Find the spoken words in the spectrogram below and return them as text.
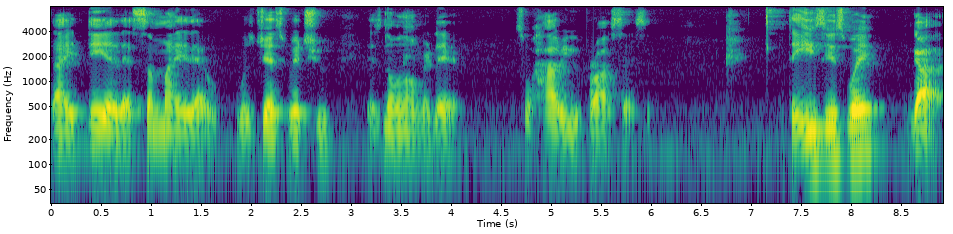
the idea that somebody that was just with you is no longer there. So, how do you process it? The easiest way, God.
